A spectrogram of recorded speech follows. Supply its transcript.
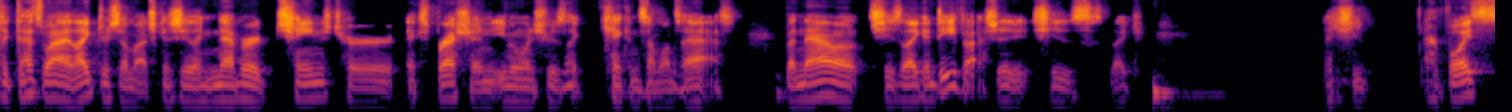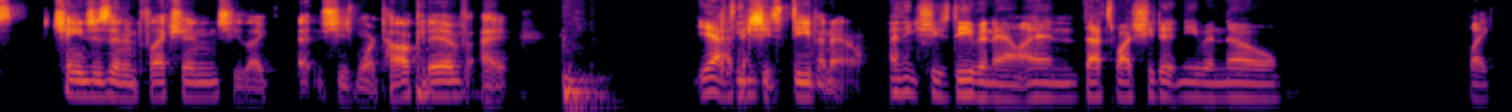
Like that's why I liked her so much because she like never changed her expression even when she was like kicking someone's ass. But now she's like a diva. She she's like like she her voice changes in inflection. She like uh, she's more talkative. I, Yeah, I, think, she's diva now. I think she's Diva now, and that's why she didn't even know. Like,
